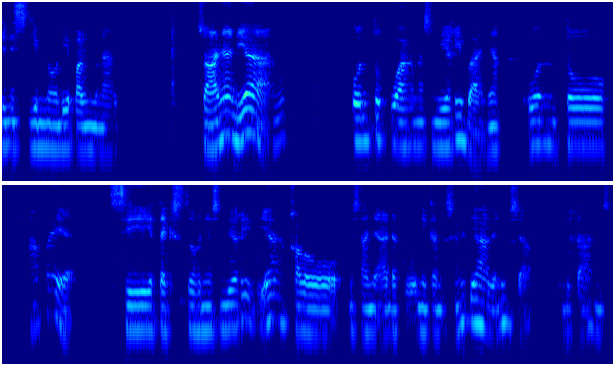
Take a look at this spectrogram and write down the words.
jenis gimno dia paling menarik soalnya dia Hmm. untuk warna sendiri banyak untuk apa ya si teksturnya sendiri dia kalau misalnya ada keunikan tersendiri dia harganya bisa jutaan bisa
